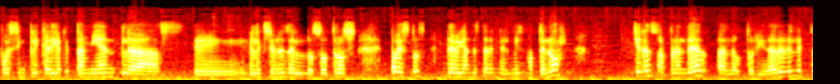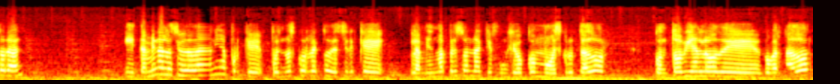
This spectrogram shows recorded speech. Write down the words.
pues implicaría que también las eh, elecciones de los otros puestos deberían de estar en el mismo tenor. quieren sorprender a la autoridad electoral y también a la ciudadanía, porque pues no es correcto decir que la misma persona que fungió como escrutador contó bien lo de gobernador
